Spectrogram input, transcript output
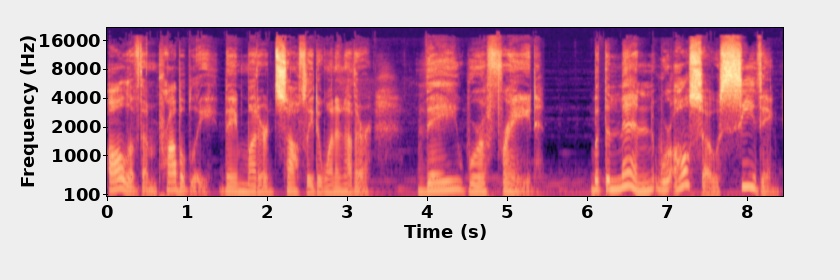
All of them, probably, they muttered softly to one another. They were afraid. But the men were also seething.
